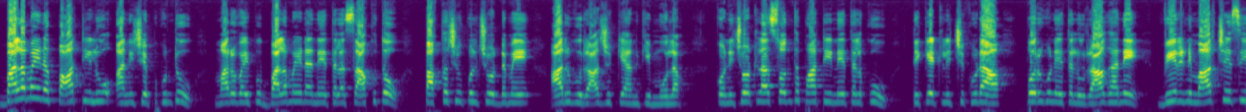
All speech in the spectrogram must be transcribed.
బలమైన పార్టీలు అని చెప్పుకుంటూ మరోవైపు బలమైన నేతల సాకుతో పక్కచూపులు చూడడమే అరువు రాజకీయానికి మూలం. కొన్ని చోట్ల సొంత పార్టీ నేతలకు టికెట్లిచ్చి కూడా పొరుగు నేతలు రాగానే వీరిని మార్చేసి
